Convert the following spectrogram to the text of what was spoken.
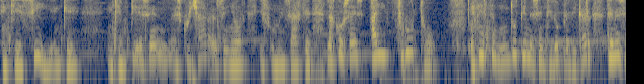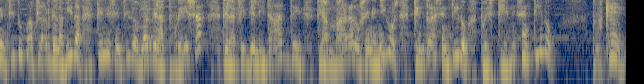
en que sí, en que que empiecen a escuchar al Señor y su mensaje. La cosa es, hay fruto. En este mundo tiene sentido predicar, tiene sentido hablar de la vida, tiene sentido hablar de la pureza, de la fidelidad, de, de amar a los enemigos. ¿Tendrá sentido? Pues tiene sentido. ¿Por qué?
